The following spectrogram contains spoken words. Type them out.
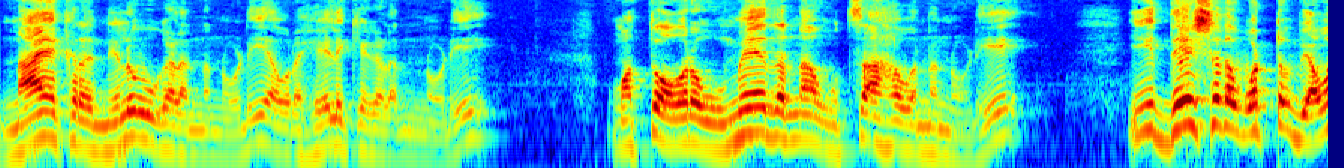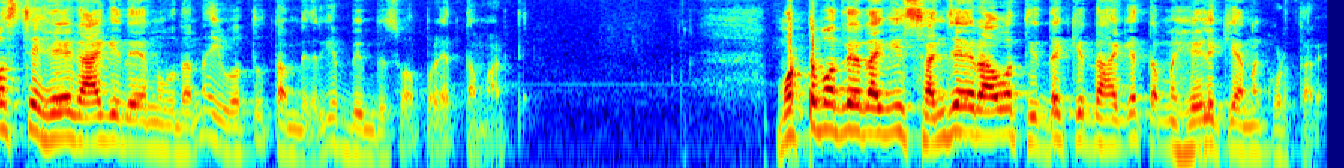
ನಾಯಕರ ನಿಲುವುಗಳನ್ನು ನೋಡಿ, ಅವರ ಹೇಳಿಕೆಗಳನ್ನು ನೋಡಿ ಮತ್ತು ಅವರ ಉಮೇದನ್ನು, ಉತ್ಸಾಹವನ್ನು ನೋಡಿ ಈ ದೇಶದ ಒಟ್ಟು ವ್ಯವಸ್ಥೆ ಹೇಗಾಗಿದೆ ಅನ್ನುವುದನ್ನು ಇವತ್ತು ತಮ್ಮೆದುರಿಗೆ ಬಿಂಬಿಸುವ ಪ್ರಯತ್ನ ಮಾಡ್ತೇನೆ ಮೊಟ್ಟ ಮೊದಲನೇದಾಗಿ ಸಂಜಯ್ ರಾವತ್ ಇದ್ದಕ್ಕಿದ್ದ ಹಾಗೆ ತಮ್ಮ ಹೇಳಿಕೆಯನ್ನು ಕೊಡ್ತಾರೆ.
